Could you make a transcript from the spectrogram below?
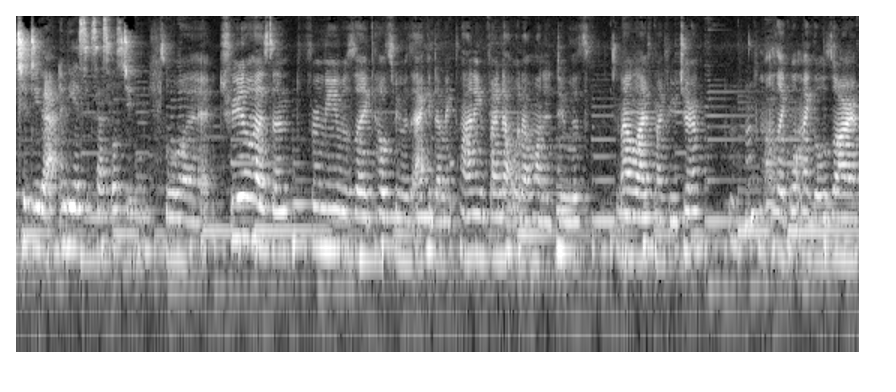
to do that and be a successful student So what Trio has done for me was like helps me with academic planning, find out what I want to do with my life, my future, uh, like what my goals are.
